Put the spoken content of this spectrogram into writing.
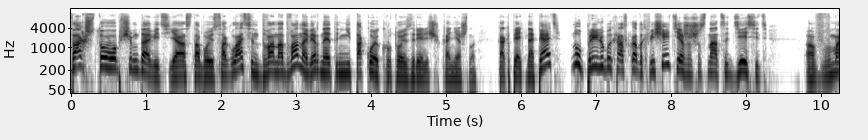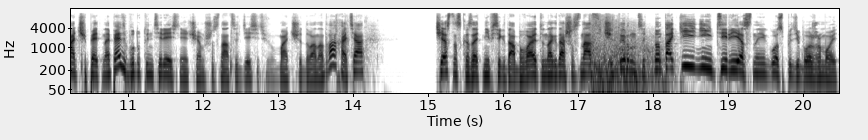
Так что, в общем, да, ведь я с тобой согласен. 2 на 2, наверное, это не такое крутое зрелище, конечно, как 5 на 5. Ну, при любых раскладах вещей, те же 16-10 э, в матче 5 на 5 будут интереснее, чем 16-10 в матче 2 на 2. Хотя, честно сказать, не всегда. Бывают иногда 16-14, но такие неинтересные, господи боже мой.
